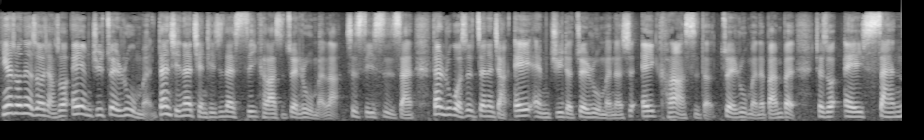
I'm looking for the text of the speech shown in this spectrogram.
应该说那时候讲说 AMG 最入门，但其实那前提是在 C class 最入门啦，是 C 四三。但如果是真的讲 AMG 的最入门呢，是 A class 的最入门的版本，叫做 A 三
